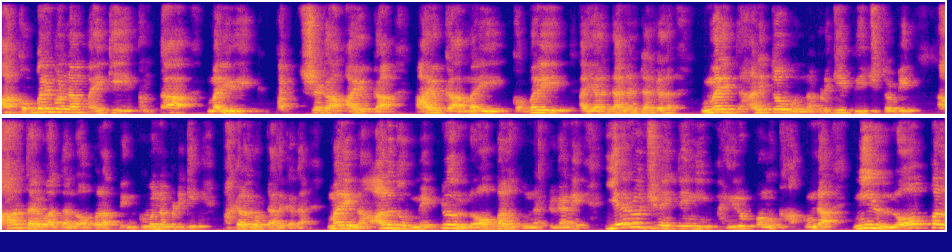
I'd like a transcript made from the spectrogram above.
ఆ కొబ్బరి బొండం పైకి అంతా మరి పచ్చగా ఆ యొక్క ఆ యొక్క మరి కొబ్బరి అయ్యా దాన్ని అంటారు కదా మరి దానితో ఉన్నప్పటికీ పీచుతోటి ఆ తర్వాత లోపల పెంకు ఉన్నప్పటికీ పగలగొట్టాలి కదా. మరి నాలుగు మెట్లు లోపల ఉన్నట్టుగానే ఏ రోజునైతే నీ పైరూపము కాకుండా నీ లోపల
